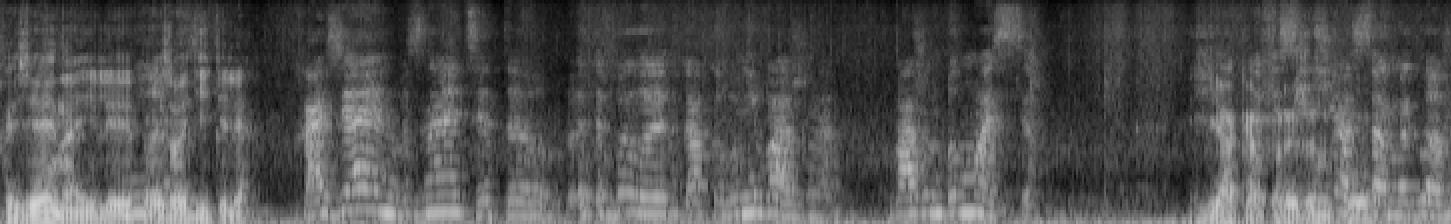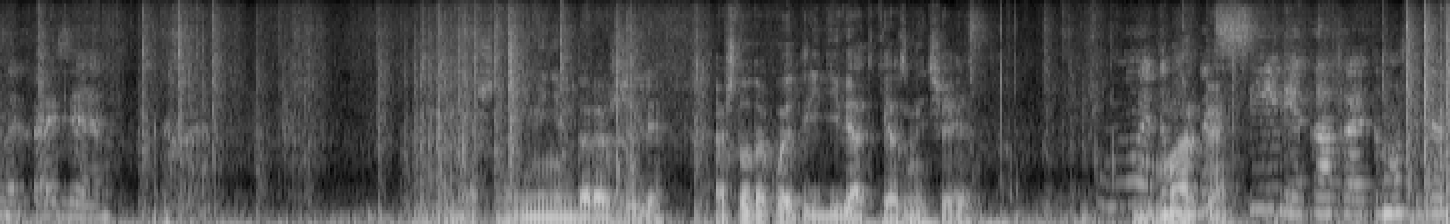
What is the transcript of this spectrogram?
Хозяина или Нет. производителя? Хозяин, вы знаете, это, это было как его не важно. Важен был мастер. Яков это сейчас Рыженков. самый главный хозяин. Конечно, именем дорожили. А что такое три девятки означает? Ну, это Марка? может быть серия какая-то, может быть даже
